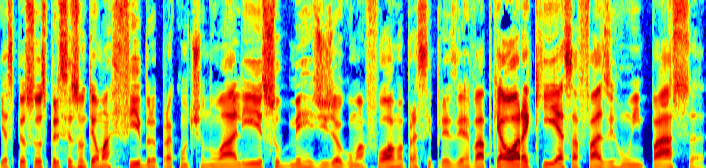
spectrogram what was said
e as pessoas precisam ter uma fibra para continuar ali, submergir de alguma forma para se preservar, porque a hora que essa fase ruim passa,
